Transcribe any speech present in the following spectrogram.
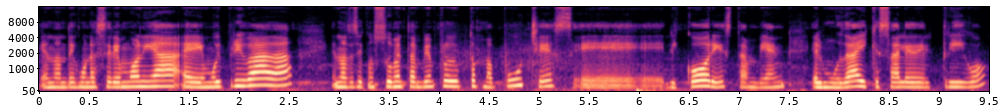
en donde es una ceremonia eh, muy privada, en donde se consumen también productos mapuches, eh, licores también, el mudai que sale del trigo.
